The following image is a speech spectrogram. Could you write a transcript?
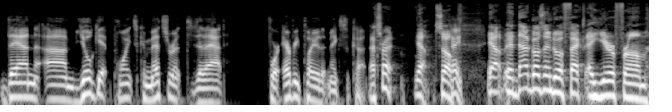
then um, you'll get points commensurate to that for every player that makes the cut. That's right. Yeah. So yeah, and that goes into effect a year from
